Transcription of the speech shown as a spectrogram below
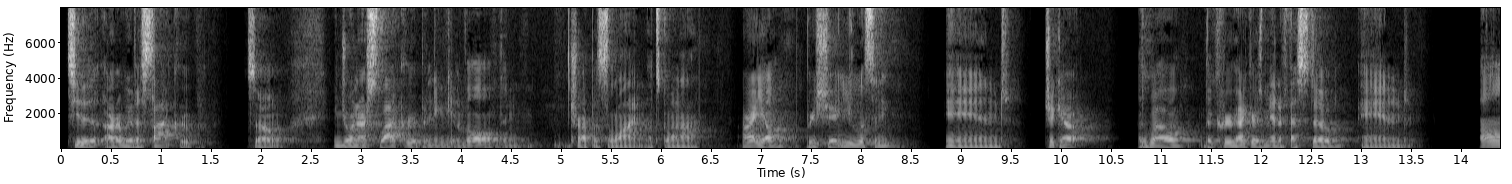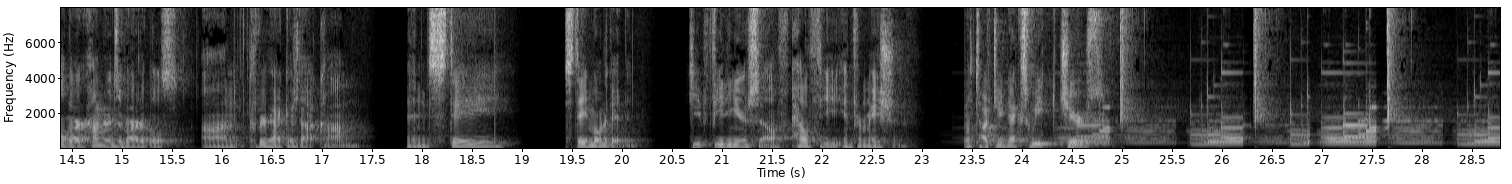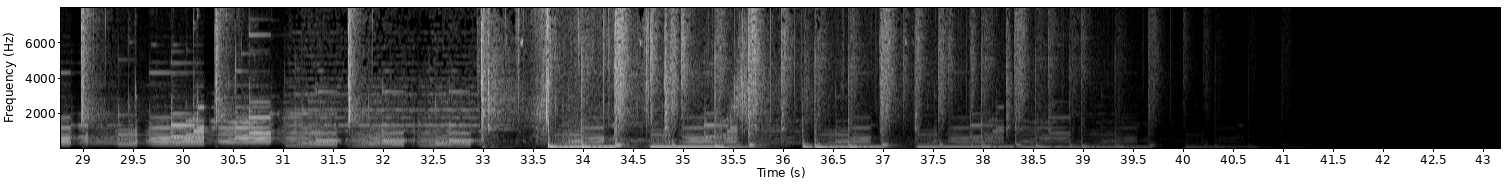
see that our, we have a Slack group. So you can join our Slack group and you can get involved and drop us a line. What's going on? All right, y'all. Appreciate you listening and check out as well the Career Hackers Manifesto and all of our hundreds of articles on careerhackers.com and stay stay motivated. Keep feeding yourself healthy information. We'll talk to you next week. Cheers.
